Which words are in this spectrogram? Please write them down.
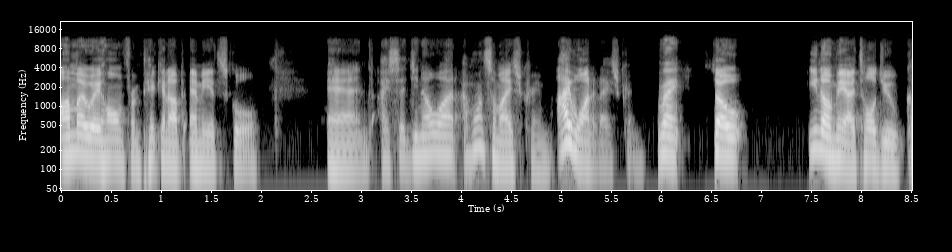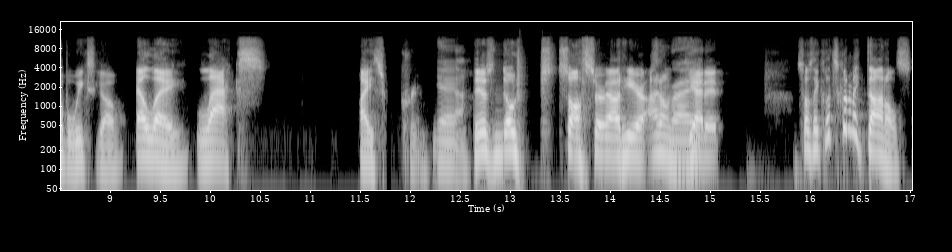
on my way home from picking up Emmy at school, and I said, you know what? I want some ice cream. I wanted ice cream. Right. So, you know me. I told you a couple weeks ago. L.A. lacks ice cream. Yeah. There's no soft serve out here. I don't Right. get it. So I was like, let's go to McDonald's,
